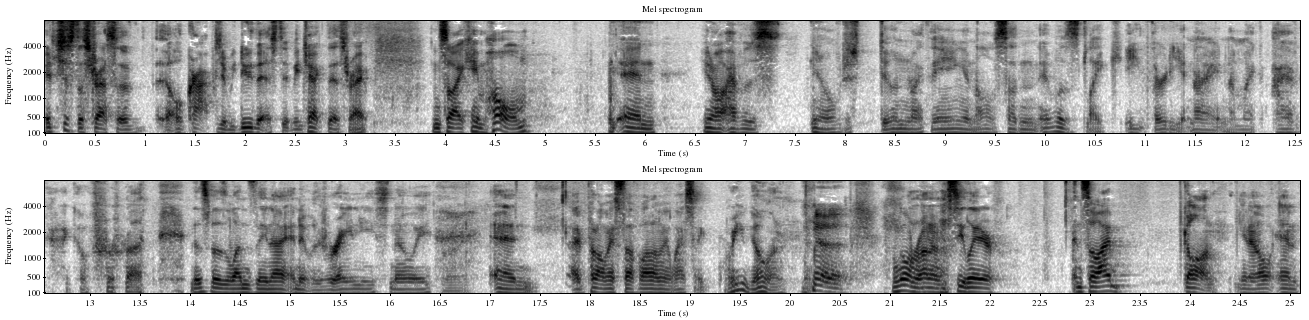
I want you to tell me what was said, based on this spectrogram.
It's just the stress of oh crap, did we do this? Did we check this? Right? And so I came home, and you know I was you know just doing my thing, and all of a sudden it was like eight thirty at night, and I'm like I have got to go for a run. this was Wednesday night, and it was rainy, snowy, and I put all my stuff on. and My wife's like, "Where are you going?" I'm going running. I'll see you later. And so I'm gone, you know, and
